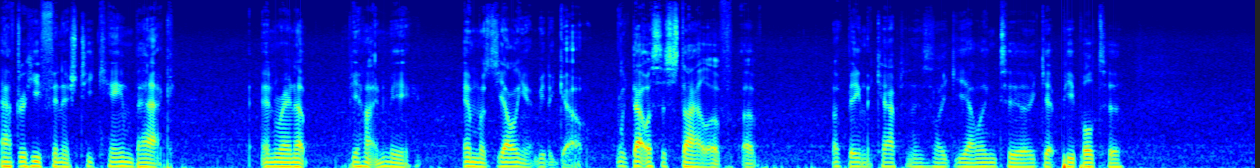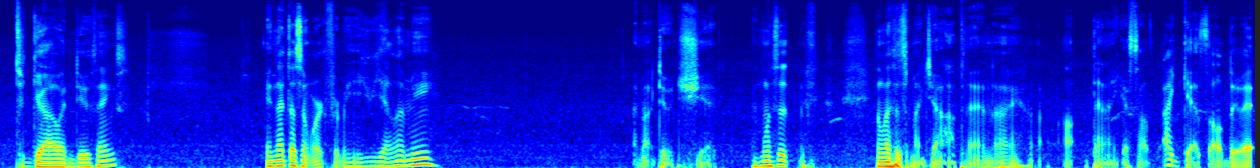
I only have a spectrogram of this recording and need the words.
after he finished he came back and ran up behind me and was yelling at me to go. Like that was his style of of of being the captain is like yelling to get people to to go and do things. And that doesn't work for me. You yell at me, I'm not doing shit unless it unless it's my job. Then I I'll, then I guess I'll I guess I'll do it.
